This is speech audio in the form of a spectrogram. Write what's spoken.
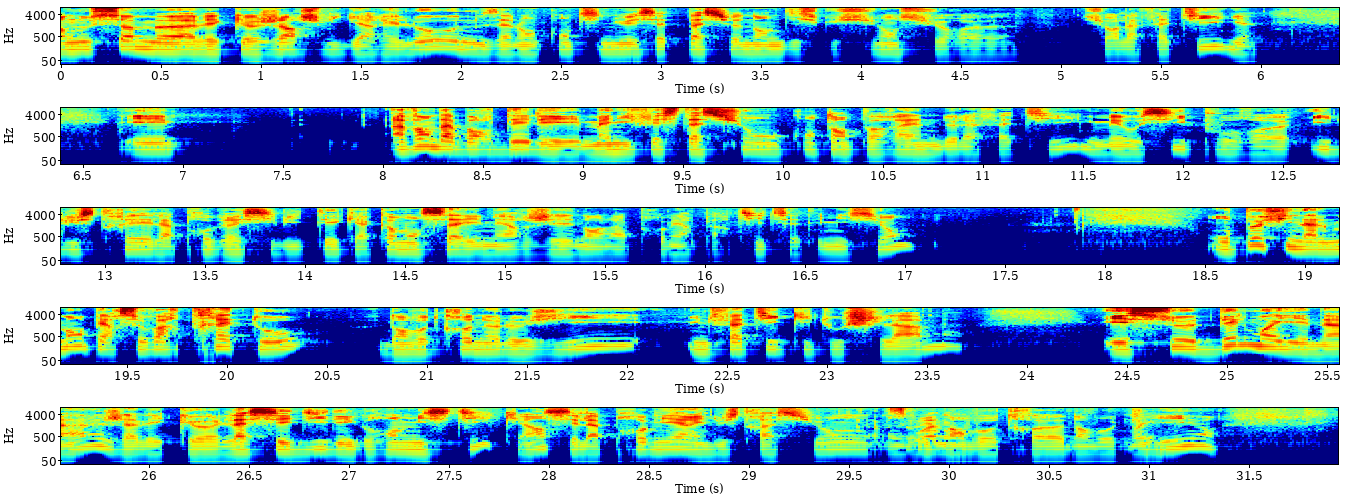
Nous sommes avec Georges Vigarello, nous allons continuer cette passionnante discussion sur, euh, sur la fatigue. Et avant d'aborder les manifestations contemporaines de la fatigue, mais aussi pour euh, illustrer la progressivité qui a commencé à émerger dans la première partie de cette émission, on peut finalement percevoir très tôt dans votre chronologie une fatigue qui touche l'âme, et ce, dès le Moyen Âge, avec euh, l'acédie des grands mystiques, hein, c'est la première illustration qu'on voit dans votre, euh, dans votre livre.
